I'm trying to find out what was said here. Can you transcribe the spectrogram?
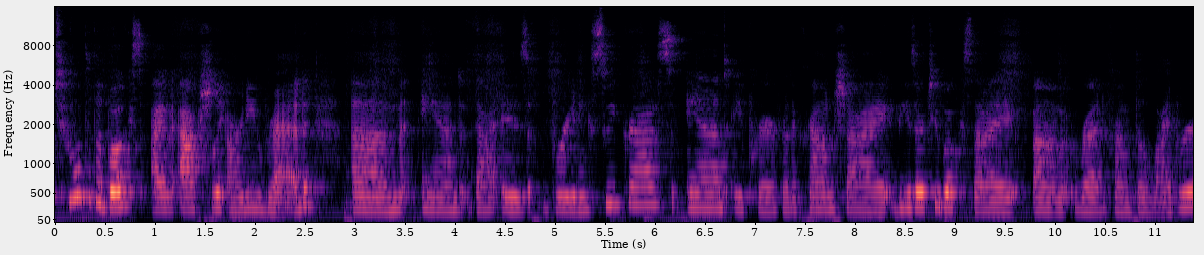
two of the books I've actually already read, um, and that is Braiding Sweetgrass and A Prayer for the Crown Shy. These are two books that I um, read from the library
